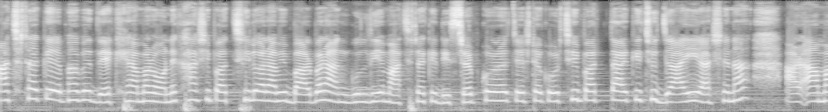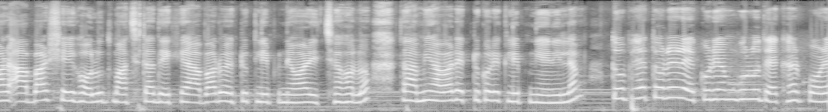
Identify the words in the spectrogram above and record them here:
মাছটাকে এভাবে দেখে আমার অনেক হাসি পাচ্ছিল আর আমি বারবার আঙ্গুল দিয়ে মাছটাকে ডিস্টার্ব করার চেষ্টা করছি বাট তার কিছু যাই আসে না। আর আমার আবার সেই হলুদ মাছটা দেখে আবারও একটু ক্লিপ নেওয়ার ইচ্ছে হলো, তো আমি আবার একটু করে ক্লিপ নিয়ে নিলাম। তো ভেতরের অ্যাকোরিয়ামগুলো দেখার পরে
